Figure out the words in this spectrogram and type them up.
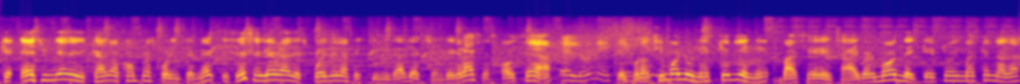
que es un día dedicado a compras por internet y se celebra después de la festividad de Acción de Gracias. O sea, El lunes. que el próximo lunes que viene va a ser el Cyber Monday, que esto es más que nada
